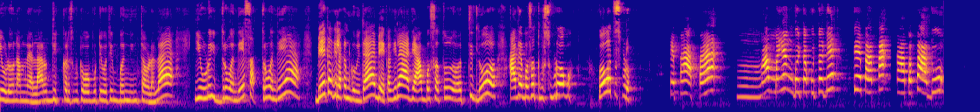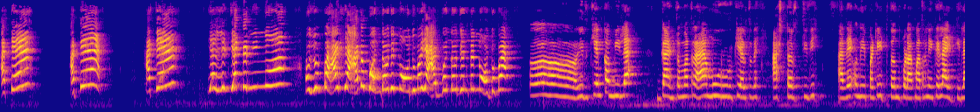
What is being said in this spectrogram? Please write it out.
ಇವಳು ನಮ್ಮನ್ನೆಲ್ಲರೂ ದಿಕ್ಕರಿಸ್ಬಿಟ್ಟು ಹೋಗ್ಬಿಟ್ಟು ಇವತ್ತಿಗೆ ಬಂದು ನಿಂತವಳಲ್ಲ. ಇವಳು ಇದ್ರು ಒಂದೇ, ಸತ್ರು ಒಂದೇ. ಬೇಕಾಗಿಲ್ಲ ಕಣ್ಗೋವಿದ ಬೇಕಾಗಿಲ್ಲ. ಅದು ಯಾವ ಬಸ್ ಹತ್ತು ಹತ್ತಿದ್ಲು. ಅದೇ ಬಸ್ ಹತ್ತು ಬಿಡಿಸ್ಬಿಡು ಹೋಗು. ಹೋಗು ಹತ್ತಿಸ್ಬಿಡು ಏ ಪಾಪ ಹ್ಮ್, ಅಮ್ಮ ಹೆಂಗ್ ಬೈತಾ ಕೂತದೆ ತೇ ಪಾಪ ಪಾಪ ಪಾದು ಅತ್ತೆ ಅತ್ತೆ ಅತ್ತೆ ಎಲ್ಲಿದ್ದೆ ಅತ್ತೆ ನೀನು ಅಯ್ಯೋ ಬಾ ಯಾರು ಬಂದವ್ದೆ ನೋಡು ಬಾ ಯಾರು ಬಂದವ್ದೆ ಅಂತ ನೋಡು ಬಾ ಇದಕ್ಕೇನು ಕಮ್ಮಿ ಇಲ್ಲ. ಗಂಟು ಮಾತ್ರ ಮೂರು ಊರು ಕೇಳ್ತದೆ. ಅಷ್ಟು ಅರ್ತಿದಿ ಅದೇ ಒಂದು ಇಪ್ಪತ್ತು ಇಟ್ಟು ತಂದು ಕೊಡಕ್ಕೆ ಮಾತ್ರ ನೀಕೆಲ್ಲ ಆಯ್ತಿಲ್ಲ.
